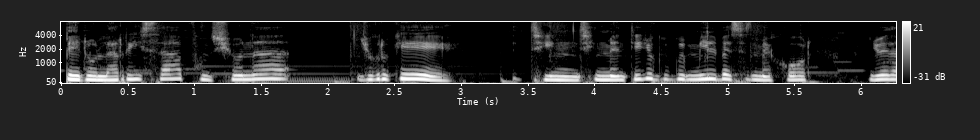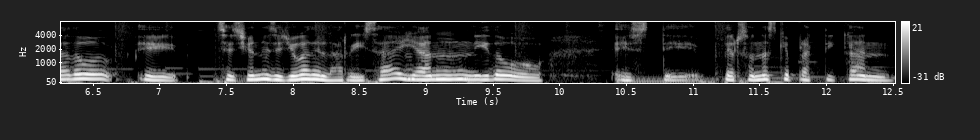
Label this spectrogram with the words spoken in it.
Pero la risa funciona, yo creo que, sin, mentir, yo creo que mil veces mejor. Yo he dado eh, sesiones de yoga de la risa y han ido este, personas que practican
